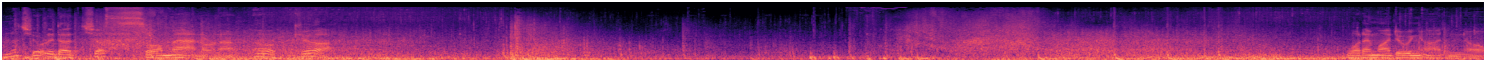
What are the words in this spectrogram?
I'm not sure that I just saw a man or not. Oh god. What am I doing? I don't know.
